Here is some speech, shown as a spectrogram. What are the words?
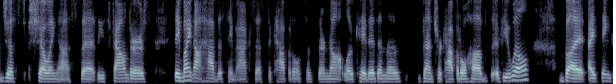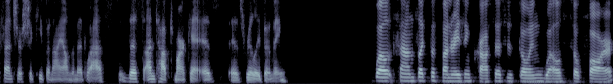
just showing us that these founders they might not have the same access to capital since they're not located in those venture capital hubs if you will. But i think ventures should keep an eye on the midwest. This untapped market is is really booming. Well it sounds like the fundraising process is going well so far.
